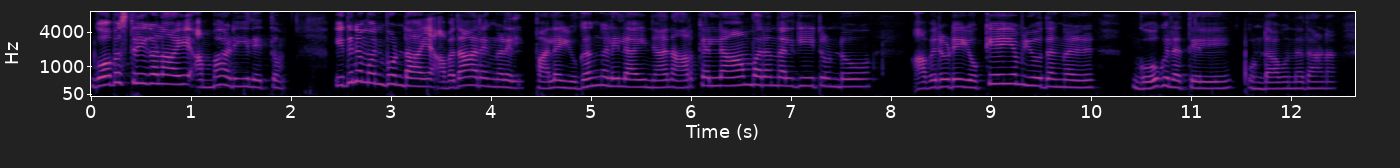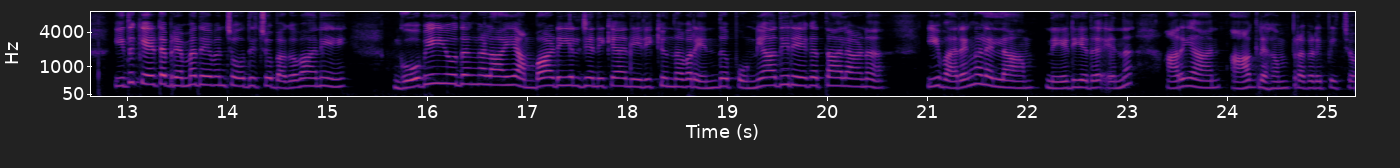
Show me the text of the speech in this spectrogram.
ഗോപസ്ത്രീകളായി അമ്പാടിയിലെത്തും. ഇതിനു മുൻപുണ്ടായ അവതാരങ്ങളിൽ പല യുഗങ്ങളിലായി ഞാൻ ആർക്കെല്ലാം വരം നൽകിയിട്ടുണ്ടോ? അവരുടെയൊക്കെയും യൂഥങ്ങൾ ഗോകുലത്തിൽ ഉണ്ടാവുന്നതാണ്. ഇത് കേട്ട ബ്രഹ്മദേവൻ ചോദിച്ചു ഭഗവാനെ ഗോപീയൂഥങ്ങളായി അമ്പാടിയിൽ ജനിക്കാനിരിക്കുന്നവർ എന്ത് പുണ്യാതിരേഖത്താലാണ് ഈ വരങ്ങളെല്ലാം നേടിയത്? എന്ന് അറിയാൻ ആഗ്രഹം പ്രകടിപ്പിച്ചു.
